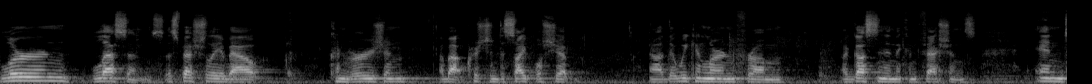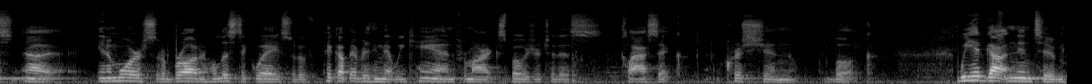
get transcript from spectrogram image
learn lessons, especially about conversion, about Christian discipleship, uh, that we can learn from Augustine in the Confessions. And uh, in a more sort of broad and holistic way, sort of pick up everything that we can from our exposure to this classic Christian book. We had gotten into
